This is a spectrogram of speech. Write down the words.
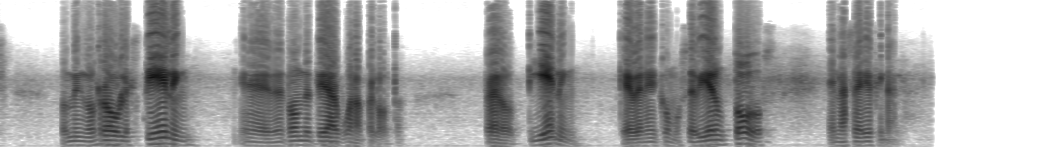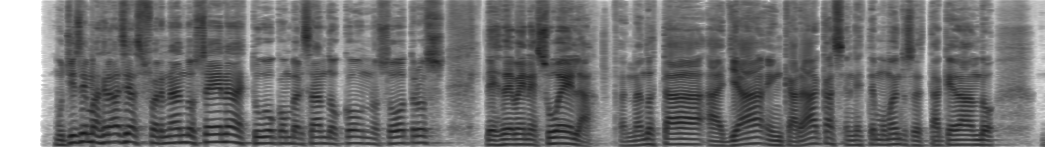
Domingo Robles, tienen eh, de dónde tirar buena pelota. Pero tienen que venir como se vieron todos en la serie final. Muchísimas gracias, Fernando Sena. Estuvo conversando con nosotros desde Venezuela. Fernando está allá en Caracas en este momento, se está quedando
